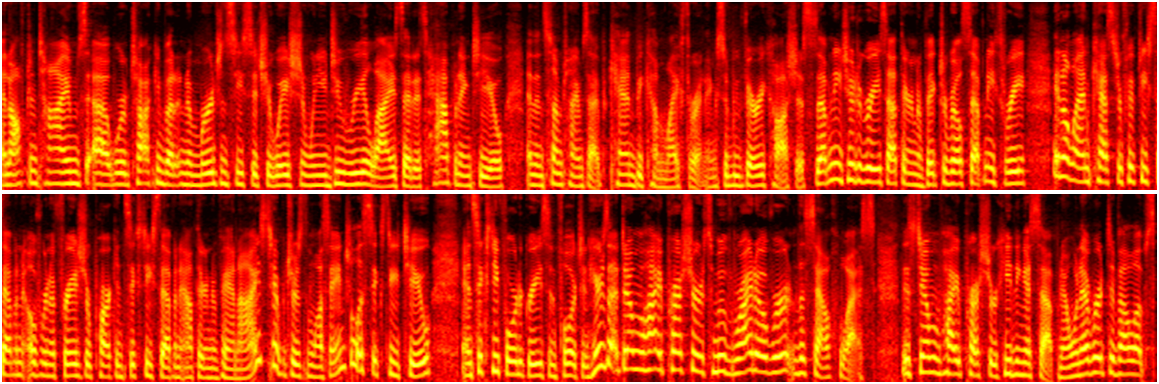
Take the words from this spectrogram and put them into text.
And oftentimes uh, we're talking about an emergency situation when you do realize that it's happening to you. And then sometimes that can become life-threatening. So be very cautious. 72 degrees out there in a Victorville, 73 in a Lancaster, 50 57 over in a Frazier Park and 67 out there in Van Nuys. Temperatures in Los Angeles 62 and 64 degrees in Fullerton. Here's that dome of high pressure. It's moving right over the southwest. This dome of high pressure heating us up. Now, whenever it develops,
